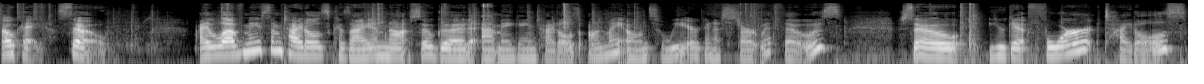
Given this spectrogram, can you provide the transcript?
Okay, so I love me some titles because I am not so good at making titles on my own. So we are going to start with those. So you get four titles.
